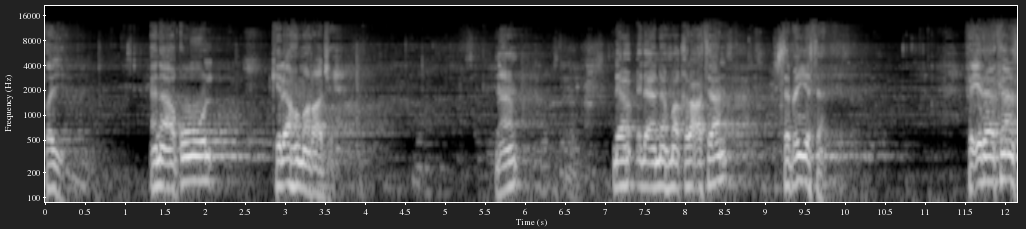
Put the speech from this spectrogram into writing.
طيب أنا أقول كلاهما راجح. نعم. لأنهما قراءتان سبعيتان. فإذا كانت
